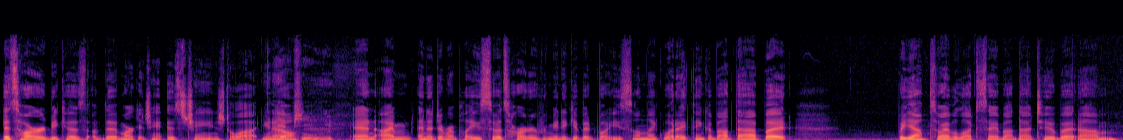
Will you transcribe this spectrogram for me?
it's hard because the market cha- it's changed a lot, you know. Absolutely. And I'm in a different place, so it's harder for me to give advice on like what I think about that. But, but yeah, so I have a lot to say about that too. But, um,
